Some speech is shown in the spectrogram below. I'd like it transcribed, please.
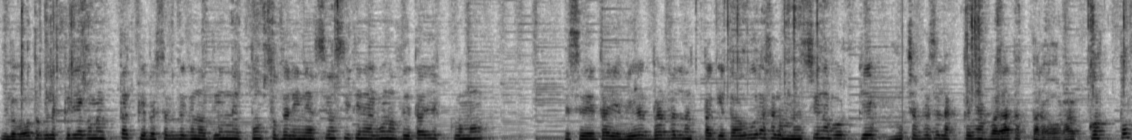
Y lo otro que les quería comentar que a pesar de que no tiene puntos de alineación, sí tiene algunos detalles como ese detalle verde en la empaquetadura, se los menciona porque muchas veces las cañas baratas para ahorrar costos,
